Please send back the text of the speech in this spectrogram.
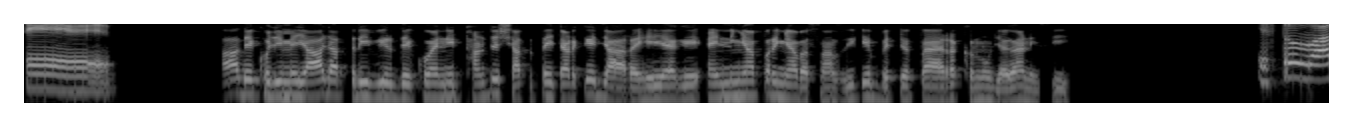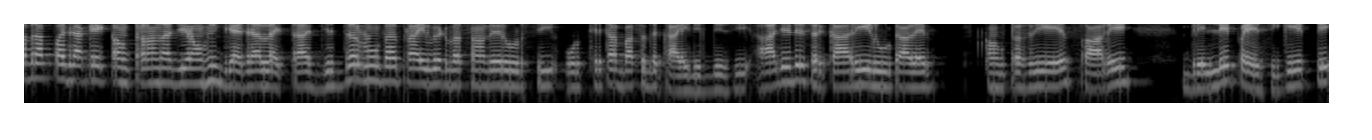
ਤੇ ਆਹ ਦੇਖੋ ਜਿਵੇਂ ਆਹ ਯਾਤਰੀ ਵੀਰ ਦੇਖੋ, ਇੰਨੀ ਠੰਡ ਛੱਤ ਤੇ ਚੜ ਕੇ ਜਾ ਰਹੇ ਹੈਗੇ। ਇੰਨੀਆਂ ਭਰੀਆਂ ਬੱਸਾਂ ਸੀ ਕਿ ਵਿੱਚ ਪੈਰ ਰੱਖਣ ਨੂੰ ਜਗ੍ਹਾ ਨਹੀਂ ਸੀ। ਇਸ ਤੋਂ ਬਾਅਦ ਆਪਾਂ ਜਾ ਕੇ ਕਾਊਂਟਰਾਂ ਦਾ ਜਿਉਂ ਹੀ ਜਾਇਜ਼ਾ ਲੈਤਾ, ਜਿੱਧਰ ਨੂੰ ਤਾਂ ਪ੍ਰਾਈਵੇਟ ਬੱਸਾਂ ਦੇ ਰੂਟ ਸੀ, ਉੱਥੇ ਤਾਂ ਬੱਸ ਦਿਖਾਈ ਦਿੰਦੀ ਸੀ। ਆ ਜਿਹੜੇ ਸਰਕਾਰੀ ਰੂਟ ਵਾਲੇ ਕਾਊਂਟਰ ਸੀ, ਇਹ ਸਾਰੇ ਵਿਹਲੇ ਪਏ ਸੀਗੇ ਤੇ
